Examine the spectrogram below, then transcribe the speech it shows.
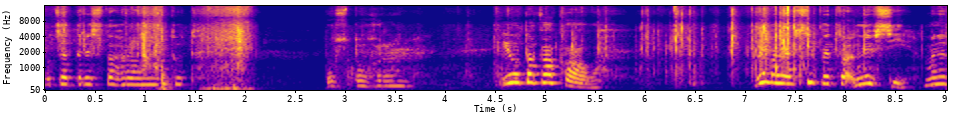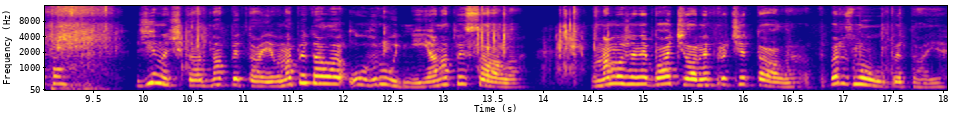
Оце 300 грамів тут. По 100 грам. І отака кава. Ви мене всі питаєте, не всі. Мене там жіночка одна питає. Вона питала у грудні, я написала. Вона, може, не бачила, не прочитала. А тепер знову питає.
